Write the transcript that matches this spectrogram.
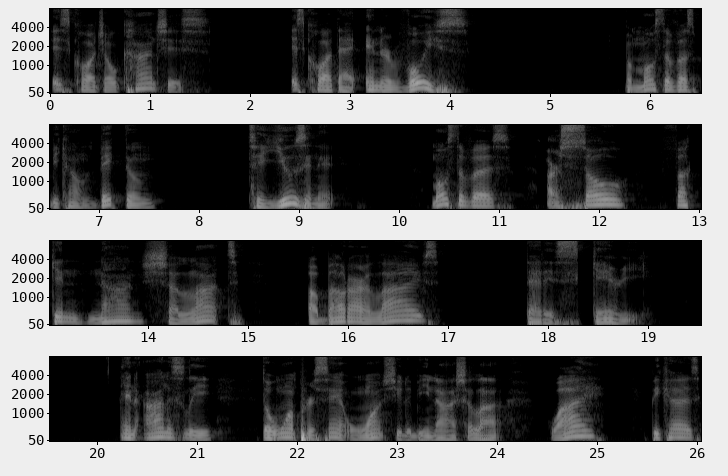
It's called your conscious. It's called that inner voice. But most of us become victim to using it. Most of us are so fucking nonchalant about our lives that is scary. And honestly, the 1% wants you to be nonchalant. Why? Because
